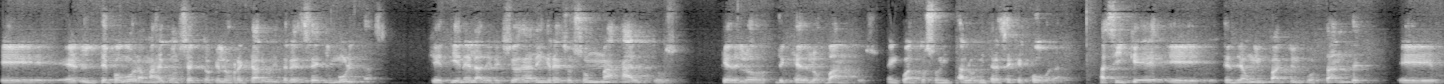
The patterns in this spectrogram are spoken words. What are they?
eh, te pongo ahora más el concepto, que los recargos, intereses y multas que tiene la Dirección General de Ingresos son más altos que de los, que de los bancos en cuanto son a los intereses que cobran. Así que eh, tendría un impacto importante. Eh,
